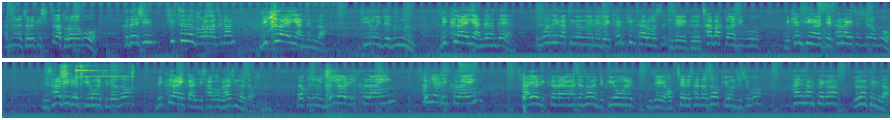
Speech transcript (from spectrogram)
그러면 저렇게 시트가 돌아가고 그 대신 시트는 돌아가지만 리클라인이 안 됩니다. 뒤로 이제 눕는 리클라인이 안 되는데 우리 선생님 같은 경우에는 이제 캠핑카로 쓰- 이제 그 차박도 하시고 이제 캠핑할 때 편하게 쓰시려고 이제 사비를 비용을 들여서 리클라인까지 작업을 하신 거죠. 그래갖고 지금 2열 리클라인, 3열 리클라인, 4열 리클라인 하셔서 이제 비용을 이제 업체를 찾아서 비용을 주시고 한 상태가 이 상태입니다.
